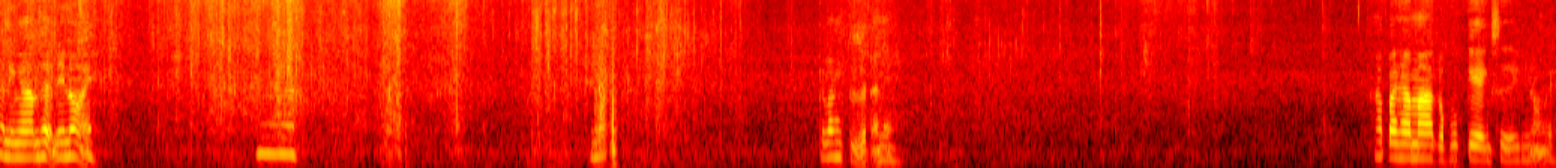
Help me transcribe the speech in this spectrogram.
อันนี้งามแท้นิดหน่อยกำลังเกิดอันนี้ถ้าไปทามากับพวกแกงเสยพี่น้องเลย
